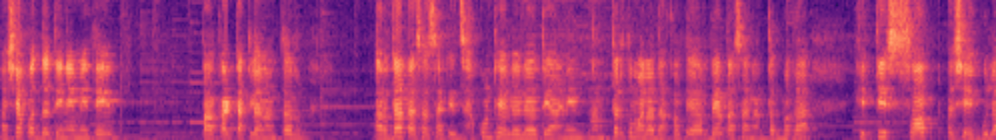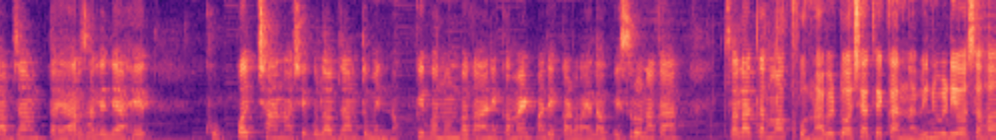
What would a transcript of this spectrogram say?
अशा पद्धतीने मी ते पाकात टाकल्यानंतर अर्धा तासासाठी झाकून ठेवलेले होते आणि नंतर तुम्हाला दाखवते. अर्ध्या तासानंतर बघा किती सॉफ्ट असे गुलाबजाम तयार झालेले आहेत. खूपच छान असे गुलाबजाम तुम्ही नक्की बनवून बघा आणि कमेंटमध्ये कळवायला विसरू नका. चला तर मग पुन्हा भेटू अशाच एका नवीन व्हिडिओसह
